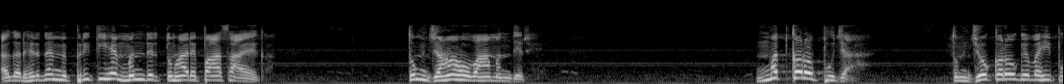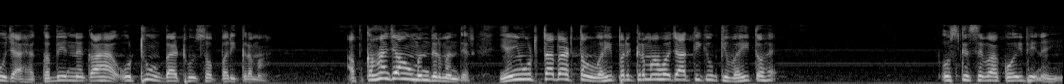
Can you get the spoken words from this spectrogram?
अगर हृदय में प्रीति है, मंदिर तुम्हारे पास आएगा। तुम जहाँ हो, वहाँ मंदिर है। मत करो पूजा। तुम जो करोगे वही पूजा है। कबीर ने कहा उठूं, बैठूं, सो परिक्रमा। अब कहाँ जाऊँ मंदिर मंदिर? यहीं उठता बैठता हूँ, वही परिक्रमा हो जाती क्योंकि वही तो है। उसके सिवा कोई भी नहीं।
